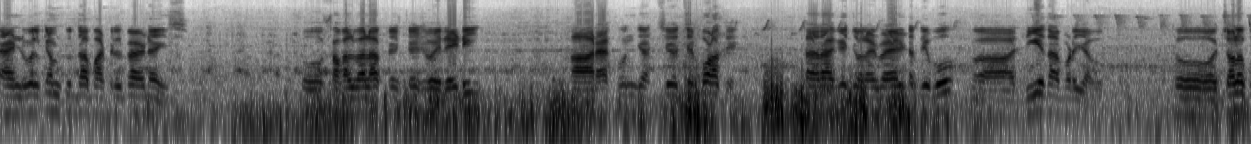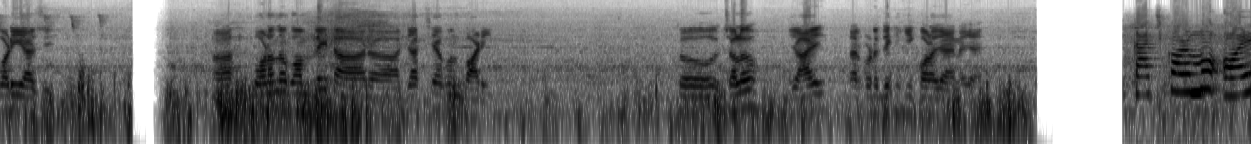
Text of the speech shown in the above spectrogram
and welcome to the purple paradise তো সকালবেলা ফ্রেশ ফ্রেশ হয়ে রেডি আর এখন যাচ্ছে হচ্ছে পড়াতে। তার আগে জলের ব্যারেলটা দেবো দিয়ে তারপরে যাব। তো চলো পড়িয়ে আসি। পড়ানো কমপ্লিট আর যাচ্ছি এখন বাড়ি। তো চলো যাই, তারপরে দেখি কি করা যায় না যায়। কাজকর্ম অল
